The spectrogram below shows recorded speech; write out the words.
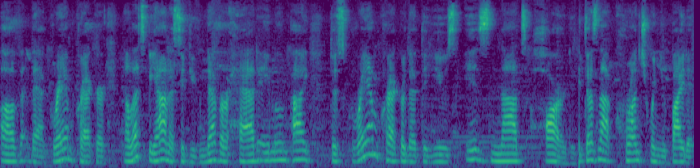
of that graham cracker. Now let's be honest, if you've never had a moon pie, this graham cracker that they use is not hard. It does not crunch when you bite it.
